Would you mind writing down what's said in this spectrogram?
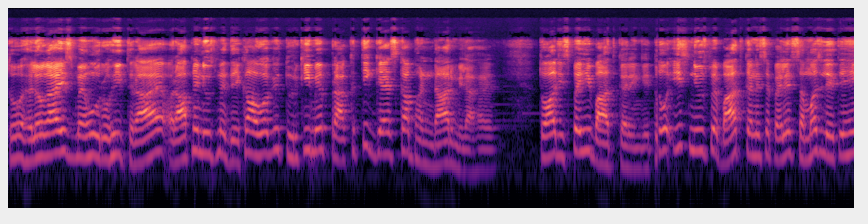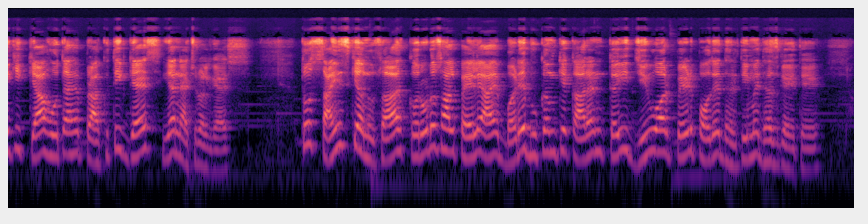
तो hello guys मैं हूँ रोहित राय और आपने न्यूज़ में देखा होगा कि तुर्की में प्राकृतिक गैस का भंडार मिला है। तो आज इस पे ही बात करेंगे। तो इस न्यूज़ पे बात करने से पहले समझ लेते हैं कि क्या होता है प्राकृतिक गैस या नेचुरल गैस। तो साइंस के अनुसार करोड़ों साल पहले आए बड़े भूकंप के कारण कई जीव और पेड़ पौधे धरती में धस गए थे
